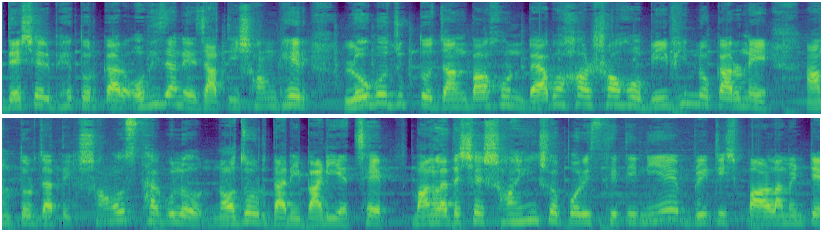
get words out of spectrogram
দেশের ভেতরকার অভিযানে জাতিসংঘের লোগোযুক্ত যানবাহন ব্যবহার সহ বিভিন্ন কারণে আন্তর্জাতিক সংস্থাগুলো নজরদারি বাড়িয়েছে। বাংলাদেশের সহিংস পরিস্থিতি নিয়ে ব্রিটিশ পার্লামেন্টে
